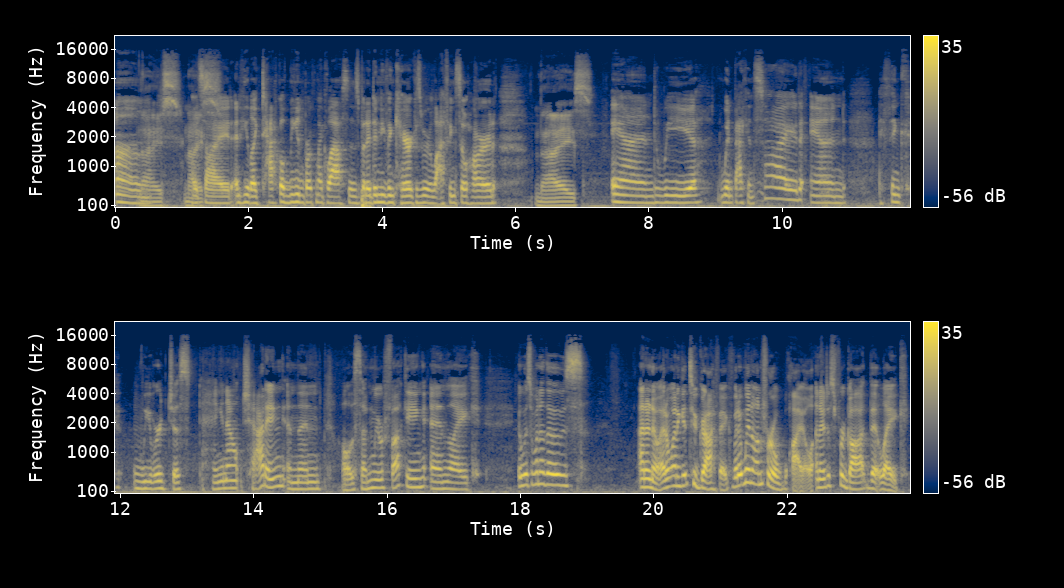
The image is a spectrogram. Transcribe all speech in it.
um Nice. Nice. outside and he like tackled me and broke my glasses, but I didn't even care cuz we were laughing so hard. Nice. and we went back inside and I think we were just hanging out chatting and then all of a sudden we were fucking and like it was one of those I don't know, I don't want to get too graphic, but it went on for a while and I just forgot that like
